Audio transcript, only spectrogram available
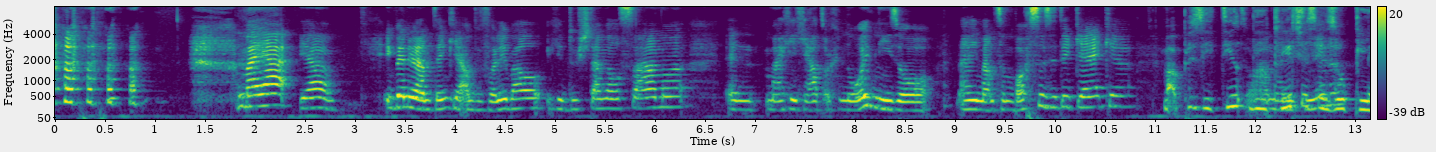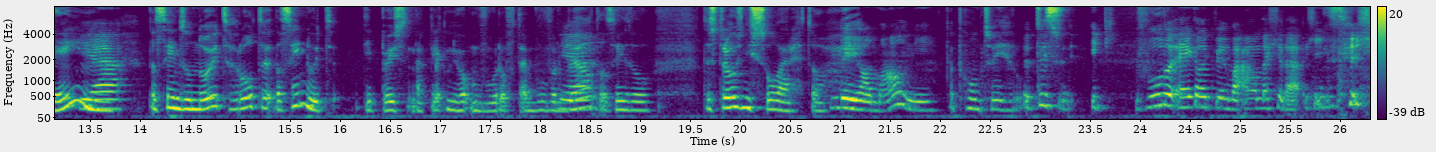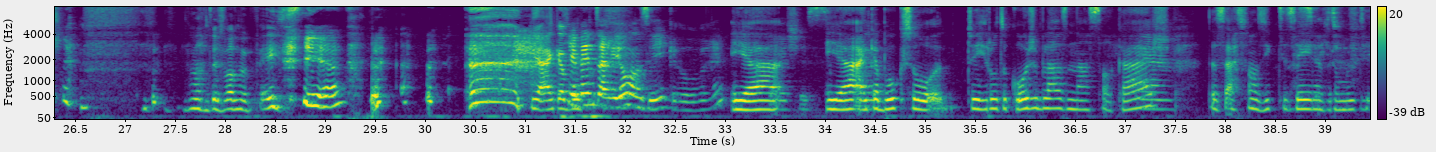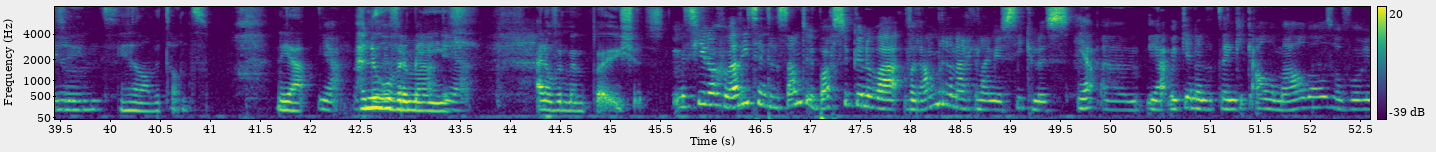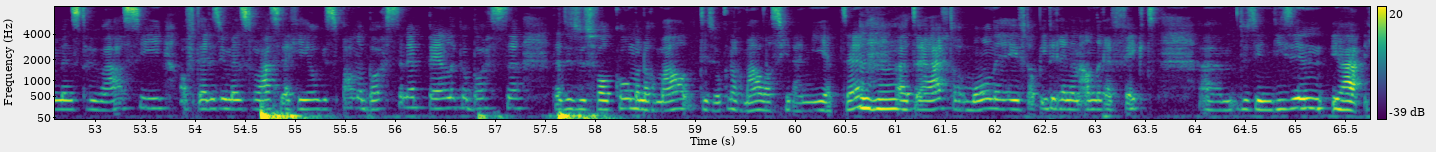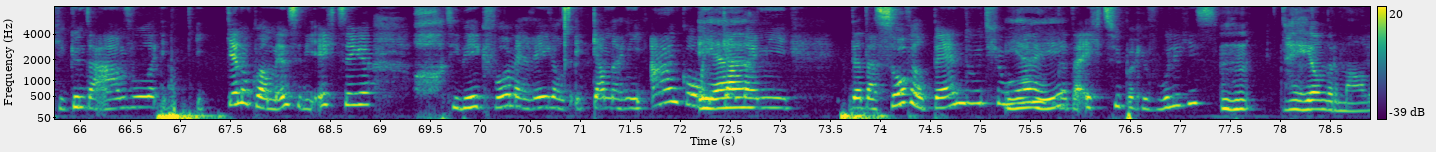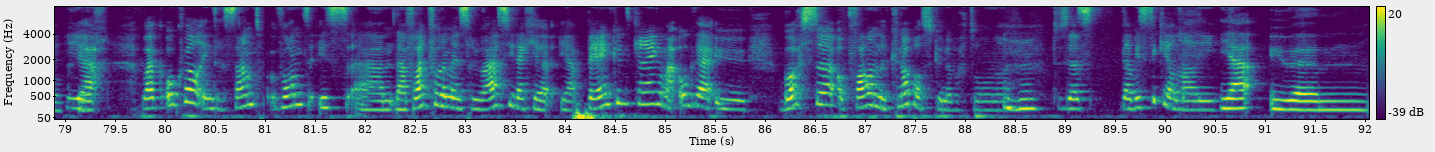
Maar ja, ja, ik ben nu aan het denken, ja, op de volleybal, je doucht dan wel samen. En, maar je gaat toch nooit niet zo naar iemand zijn borsten zitten kijken? Maar plus die, tiel- die kleertjes zijn zo klein. Ja, Dat zijn zo nooit grote... Dat zijn nooit die puisten dat ik nu op mijn voorhoofd heb bijvoorbeeld. Ja. Dat zijn zo... Het is trouwens niet zo erg, toch? nee, helemaal niet. Ik heb gewoon twee grote. Het is, ik voelde eigenlijk weer wat aan dat je dat ging zeggen. Wat is van mijn puist? Ja. Ja, ik heb Jij ook... bent daar heel onzeker over, hè? Ja, ja, en ik heb ook zo twee grote koortsblazen naast elkaar. Ja. Dat is echt van ziek te zijn en vermoeid te zijn. Heel ambetant. Nu ja, Ja. Genoeg over mij. Ja. En over mijn puistjes. Misschien nog wel iets interessants. Uw borsten kunnen wat veranderen naar gelang uw cyclus. Ja. Ehm, ja, we kennen dat denk ik allemaal wel. Zo voor uw menstruatie of tijdens uw menstruatie dat je heel gespannen borsten hebt, pijnlijke borsten. Dat is dus volkomen normaal. Het is ook normaal als je dat niet hebt. Hè. Mhm. Uiteraard, hormonen heeft op iedereen een ander effect. Ehm, dus in die zin, ja, je kunt dat aanvoelen. Ik, ik ken ook wel mensen die echt zeggen... Oh, die week voor mijn regels, ik kan daar niet aankomen. Ja. Ik kan daar niet... Dat dat zoveel pijn doet gewoon. Ja, dat dat echt super gevoelig is. Mhm. Heel normaal ook Ja. weer. Wat ik ook wel interessant vond, is ehm, dat vlak voor de menstruatie dat je ja, pijn kunt krijgen, maar ook dat je borsten opvallende knobbels kunnen vertonen. Mhm. Dus dat, is, dat wist ik helemaal niet. Ja, uw, ehm,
